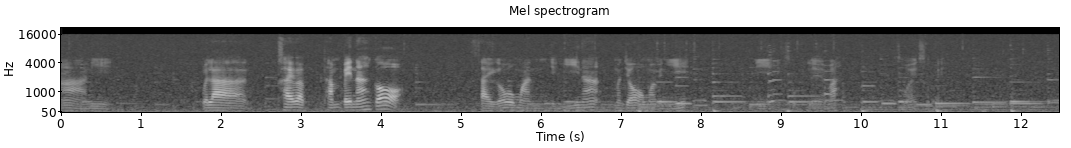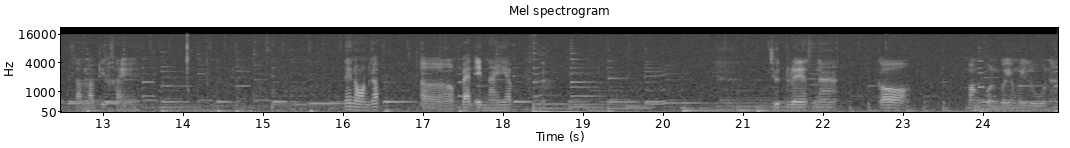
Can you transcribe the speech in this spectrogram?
อ่านี่ เวลา ใครแบบทำเป็นะก็ใส่ก็ประมาณอย่างนี้นะ มันจะออกมาเป็นนี้ นี่สุดเลยปะสวยสวยสำหรับที่ใคร แน่นอนครับ เอ่อแบทเอ็นไนครับ ชุดเดรสนะ ก็บางคนก็ยังไม่รู้นะ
